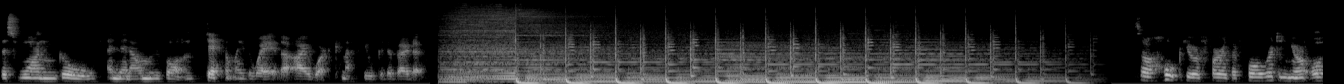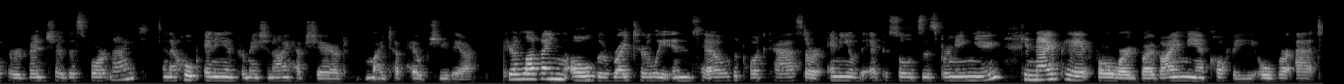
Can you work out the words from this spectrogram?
this one goal, and then I'll move on. Definitely the way that I work, and I feel good about it. So I hope you're further forward in your author adventure this fortnight, and I hope any information I have shared might have helped you there. If you're loving all the writerly intel the podcast or any of the episodes is bringing you, you can now pay it forward by buying me a coffee over at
